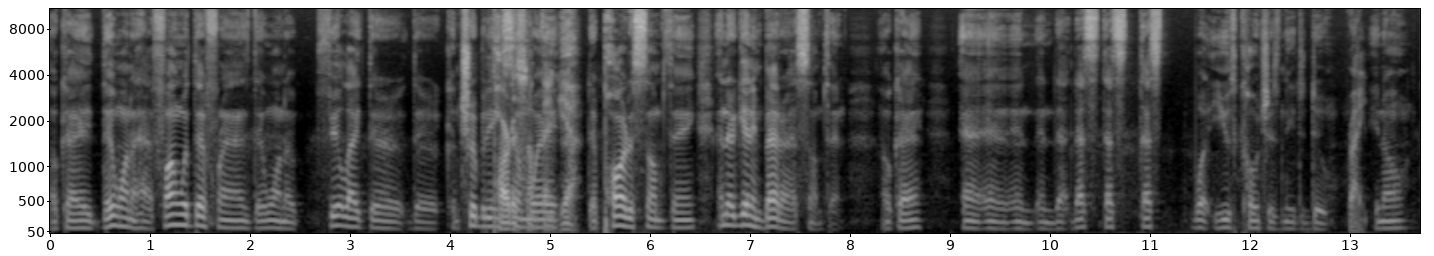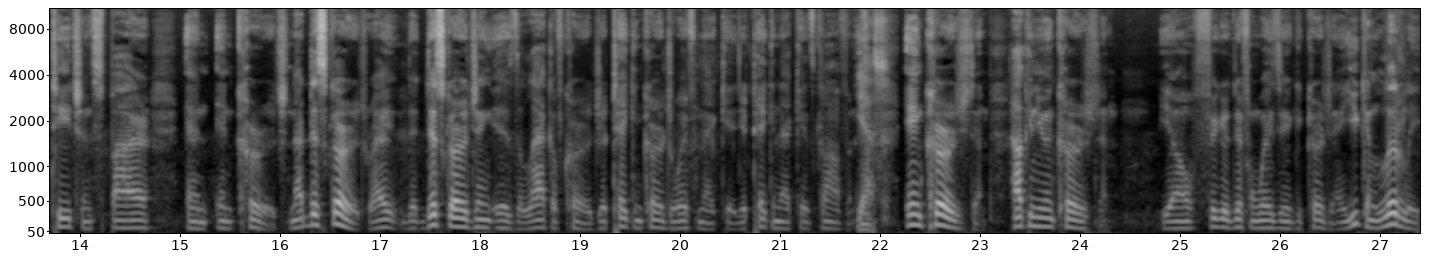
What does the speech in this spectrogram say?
Okay, they want to have fun with their friends. They want to feel like they're they're contributing Part some way. yeah. They're part of something, and they're getting better at something. Okay, and and and, and that, that's that's that's what youth coaches need to do. Right. You know, teach, inspire, and encourage, not discourage. Right. The discouraging is the lack of courage. You're taking courage away from that kid. You're taking that kid's confidence. Yes. Encourage them. How can you encourage them? You know, figure different ways you can encourage them, and you can literally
